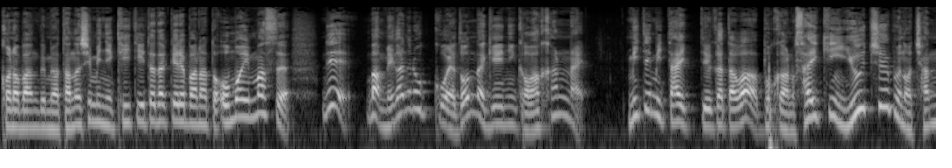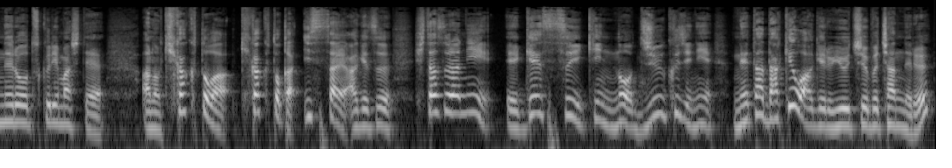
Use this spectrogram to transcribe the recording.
この番組を楽しみに聞いていただければなと思います。で、まあメガネロックやどんな芸人かわかんない。見てみたいっていう方は、僕あの最近 YouTube のチャンネルを作りまして、あの企画とは、企画とか一切上げず、ひたすらに、え月水金の19時にネタだけを上げる YouTube チャンネル、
